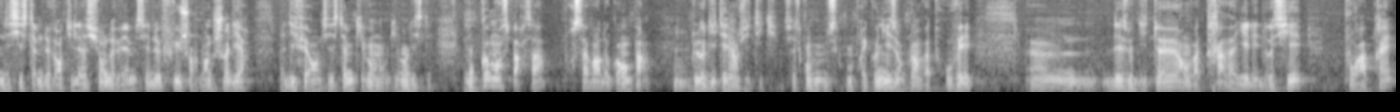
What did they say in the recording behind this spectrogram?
des systèmes de ventilation, de VMC, de flux, changement de chaudière. Il y a différents systèmes qui vont, qui vont lister. on commence par ça pour savoir de quoi on parle. Mhm. L'audit énergétique, c'est ce qu'on préconise. Donc là, on va trouver euh, des auditeurs, on va travailler les dossiers pour après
